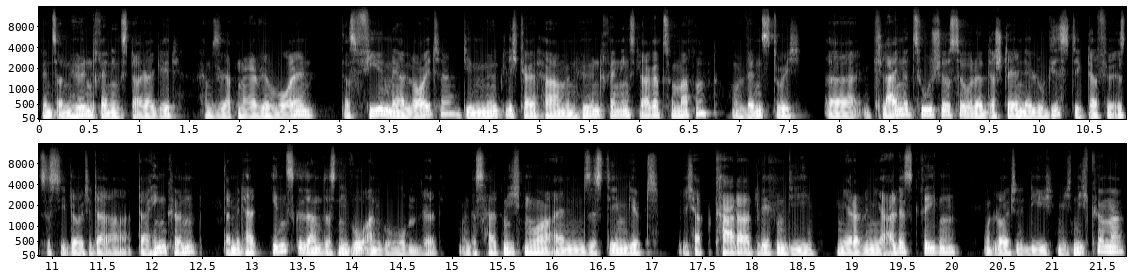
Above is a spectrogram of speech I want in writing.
wenn es an Höhentrainingslager geht, haben sie gesagt, naja, wir wollen, dass viel mehr Leute die Möglichkeit haben, ein Höhentrainingslager zu machen. Und wenn es durch äh, kleine Zuschüsse oder das Stellen der Logistik dafür ist, dass die Leute da dahin können, damit halt insgesamt das Niveau angehoben wird und es halt nicht nur ein System gibt, ich habe Kaderathleten, die mehr oder weniger alles kriegen und Leute, die ich mich nicht kümmere,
